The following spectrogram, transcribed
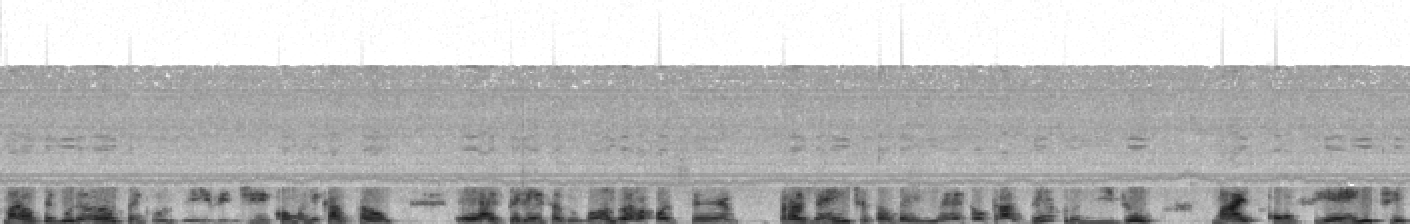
maior segurança, inclusive, de comunicação. É, a experiência do Vando, ela pode ser para a gente também, né? Então, trazer para o nível mais consciente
